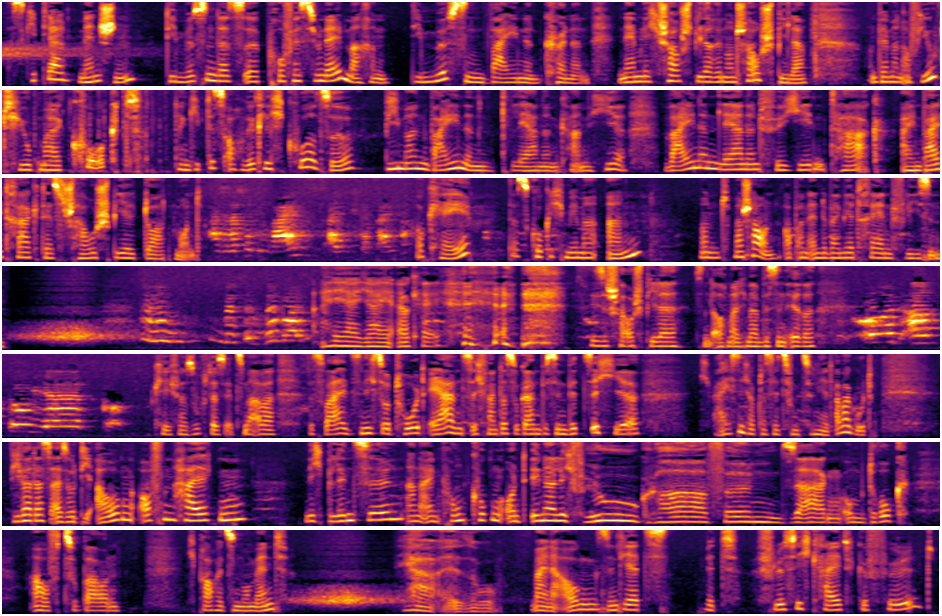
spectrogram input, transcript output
Es gibt ja Menschen, die müssen das äh, professionell machen. Die müssen weinen können, nämlich Schauspielerinnen und Schauspieler. Und wenn man auf YouTube mal guckt, dann gibt es auch wirklich Kurse, wie man weinen lernen kann. Hier, weinen lernen für jeden Tag. Ein Beitrag des Schauspiel Dortmund. Also das mit dem Weinen ist eigentlich ganz einfach. Okay, das gucke ich mir mal an und mal schauen, ob am Ende bei mir Tränen fließen. Ja, ja, okay. Diese Schauspieler sind auch manchmal ein bisschen irre. Okay, ich versuche das jetzt mal, aber das war jetzt nicht so todernst. Ich fand das sogar ein bisschen witzig hier. Ich weiß nicht, ob das jetzt funktioniert, aber gut. Wie war das? Also die Augen offen halten, nicht blinzeln, an einen Punkt gucken und innerlich Flughafen sagen, um Druck aufzubauen. Ich brauche jetzt einen Moment. Ja, also meine Augen sind jetzt mit Flüssigkeit gefüllt.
